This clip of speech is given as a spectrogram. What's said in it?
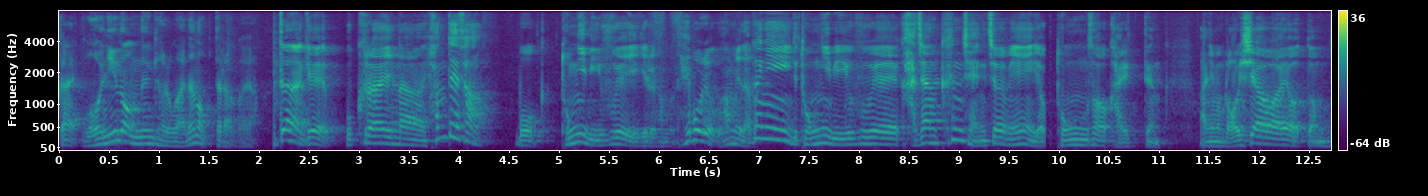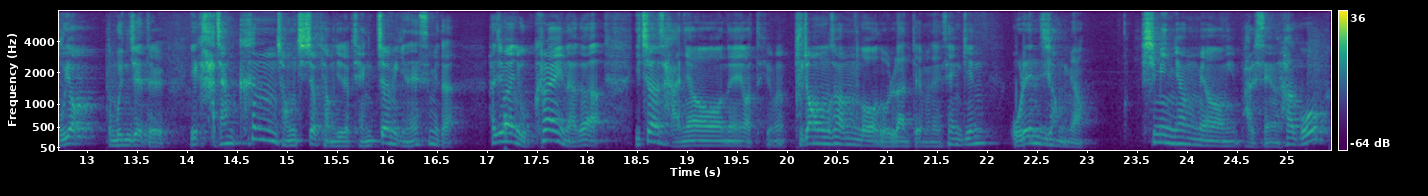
그러니까 원인 없는 결과는 없더라고요. 간단하게 우크라이나 현대사 뭐 독립 이후의 얘기를 한번 해보려고 합니다. 흔히 독립 이후에 가장 큰 쟁점이 동서 갈등 아니면 러시아와의 어떤 무역 문제들 이게 가장 큰 정치적 경제적 쟁점이긴 했습니다. 하지만 이 우크라이나가 2004년에 어떻게 보면 부정선거 논란 때문에 생긴 오렌지 혁명 시민혁명이 발생을 하고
